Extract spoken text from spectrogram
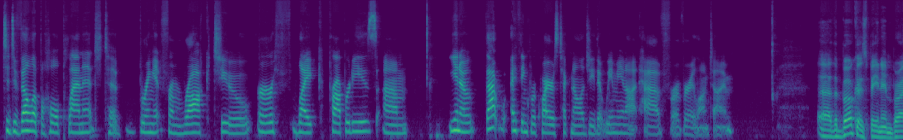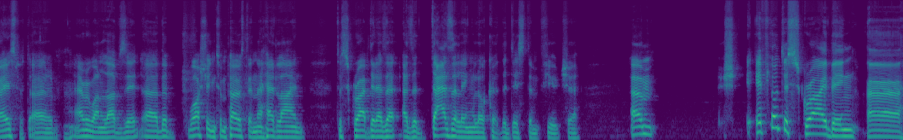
to develop a whole planet to bring it from rock to earth like properties um, you know that i think requires technology that we may not have for a very long time. Uh, the book has been embraced uh, everyone loves it. Uh, the washington post in the headline described it as a as a dazzling look at the distant future. Um, if you're describing uh,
